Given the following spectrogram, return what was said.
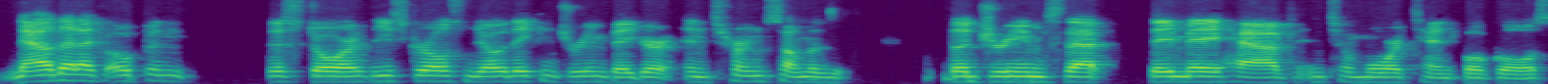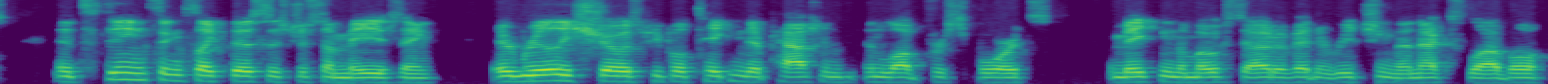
"Now that I've opened this door, these girls know they can dream bigger and turn some of the dreams that they may have into more tangible goals." And seeing things like this is just amazing. It really shows people taking their passion and love for sports and making the most out of it and reaching the next level.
